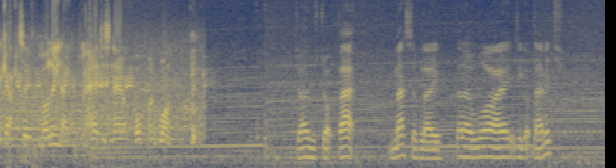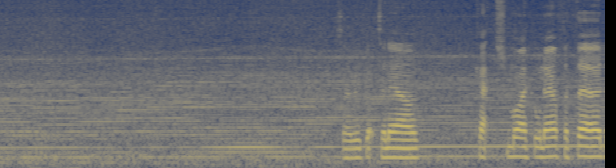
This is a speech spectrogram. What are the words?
The Moline ahead is now 1.1. Jones dropped back massively. Don't know why. Has he got damage? So we've got to now catch Michael now for third.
